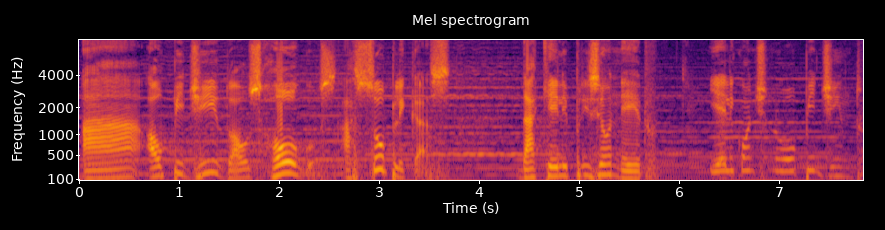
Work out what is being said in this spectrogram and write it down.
a, ao pedido, aos rogos, às súplicas daquele prisioneiro. E ele continuou pedindo,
